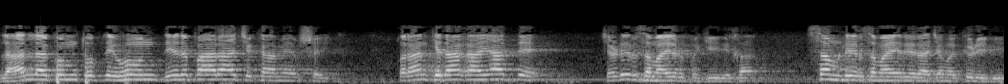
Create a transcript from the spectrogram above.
لعلکم تفلحون دې لپاره چې کامیاب شئ قران کې دا غایات ده چې ډېر زمایر پکې دي ښا سم ډېر زمایر راجمه کړی دي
